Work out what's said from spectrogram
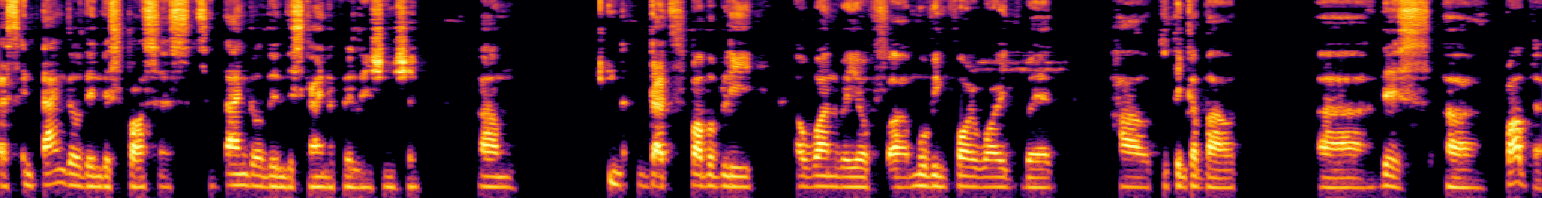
as entangled in this process, as entangled in this kind of relationship, um, that's probably a one way of uh, moving forward with how to think about uh, this uh, problem.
